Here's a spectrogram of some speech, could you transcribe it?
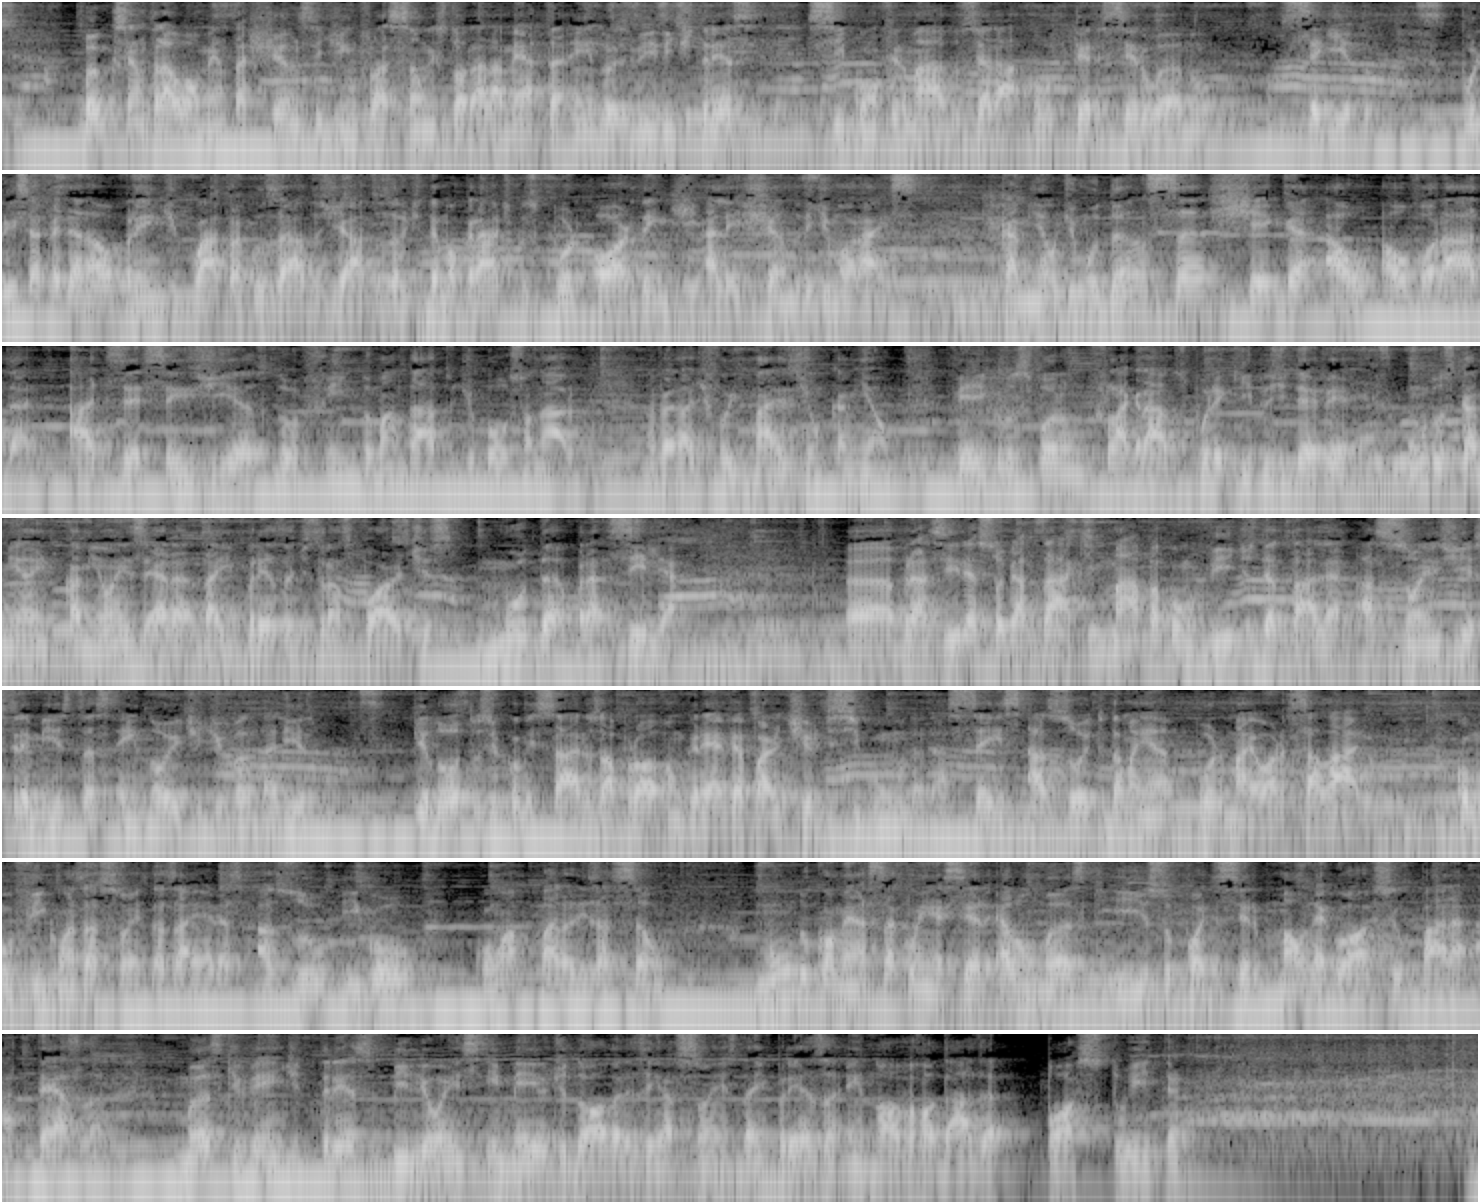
Banco Central aumenta a chance de inflação estourar a meta em 2023. Se confirmado, será o terceiro ano seguido. Polícia Federal prende quatro acusados de atos antidemocráticos por ordem de Alexandre de Moraes. Caminhão de mudança chega ao Alvorada a 16 dias do fim do mandato de Bolsonaro. Na verdade, foi mais de um caminhão. Veículos foram flagrados por equipes de TV. Um dos caminhões era da empresa de transportes Muda Brasília. Uh, Brasília sob ataque. Mapa com vídeos detalha ações de extremistas em noite de vandalismo. Pilotos e comissários aprovam greve a partir de segunda, das 6 às 8 da manhã, por maior salário. Como ficam as ações das aéreas Azul e Gol com a paralisação? Mundo começa a conhecer Elon Musk e isso pode ser mau negócio para a Tesla. Musk vende 3 bilhões e meio de dólares em ações da empresa em nova rodada pós-Twitter.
